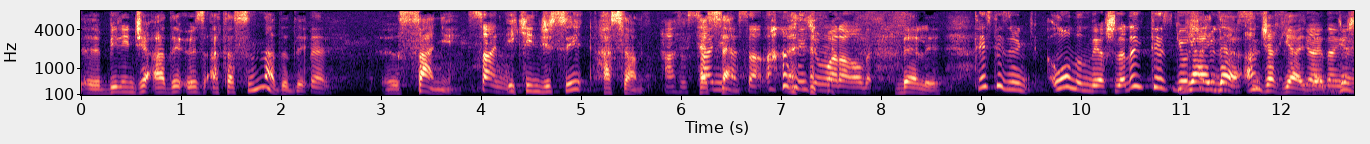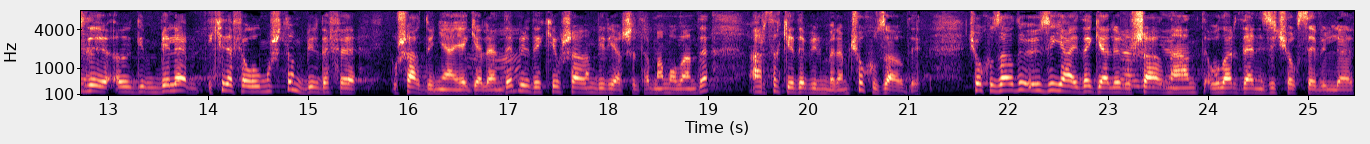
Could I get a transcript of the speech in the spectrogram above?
E, birinci adı öz atasının adıdır. Bəli. E, Sani. Sani. İkincisi Hasan. Hasan. Sani Hasan. Niçin maraqlıdır? Bəli. Tez-tez mi Londonda yaşayırlar da tez görüşə Yayda, ancaq yayda. Yaydan Düzdür, ə, belə iki dəfə olmuşdum. Bir dəfə uşaq dünyaya gələndə, bir də ki, uşağın bir yaşı tamam olanda artıq gedə bilmirəm. Çox uzaqdır. Çox uzaqdır. Özü yayda gəlir uşaqla. Onlar dənizi çox sevirlər.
